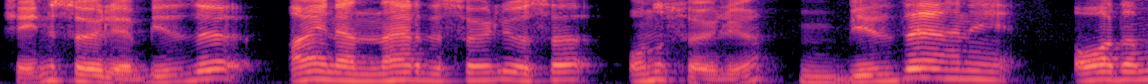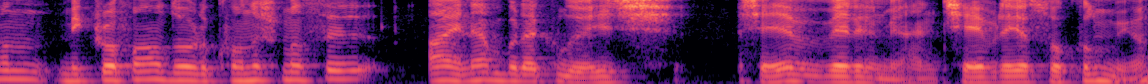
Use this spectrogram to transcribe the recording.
şeyini söylüyor. Bizde aynen nerede söylüyorsa onu söylüyor. Bizde hani o adamın mikrofona doğru konuşması aynen bırakılıyor. Hiç şeye verilmiyor. Hani çevreye sokulmuyor.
